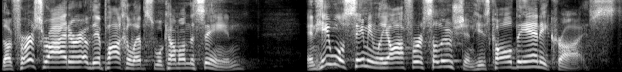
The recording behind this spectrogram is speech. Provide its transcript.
the first rider of the apocalypse will come on the scene, and he will seemingly offer a solution. He's called the Antichrist.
